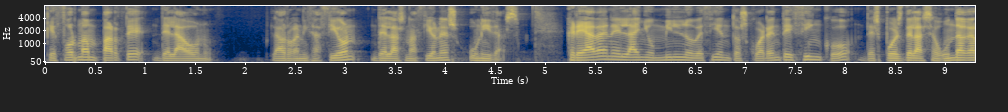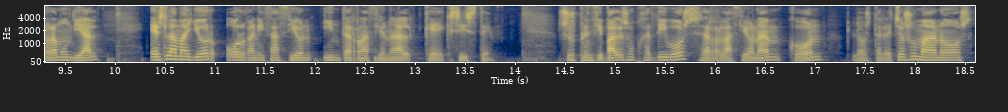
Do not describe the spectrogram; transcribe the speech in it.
que forman parte de la ONU, la Organización de las Naciones Unidas. Creada en el año 1945, después de la Segunda Guerra Mundial, es la mayor organización internacional que existe. Sus principales objetivos se relacionan con los derechos humanos,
